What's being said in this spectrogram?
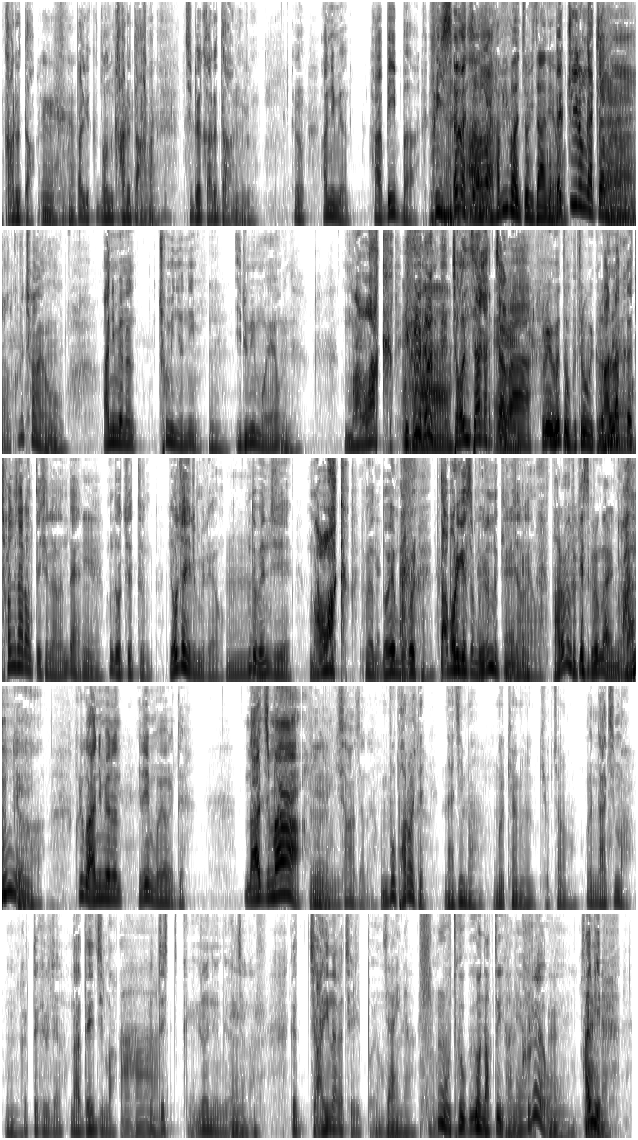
가르다. 응. 빨리 넌 가르다. 집에 가르다. 그럼, 그럼 아니면 하비바. 그 아, 이상하잖아. 하비반 좀 이상하네요. 맥주 이름 같잖아. 그렇잖아요. 아니면은 초미녀님 음. 이름이 뭐예요? 말라크. 이러면 전사 같잖아. 예. 그리고 이것도 들어보니 그러네요. 말라크가 천사란 뜻이 나는데 예. 근데 어쨌든 여자 이름이래요. 음. 근데 왠지 말라크 하면 너의 목을 따버리겠어 뭐 이런 느낌이잖아요. 발음을 그렇게 해서 그런 거 아닙니까? 아니요. 예. 그리고 아니면은 이름이 뭐예요? 근데 나지마. 예. 뭐 이러면 이상하잖아요. 뭐 발음할 때 나지마 뭐 이렇게 하면 귀엽잖아. 왜 나지마. 그때 그러잖아. 나대지마. 음. 아하. 이런 뜻 그, 이런 의미 같잖아. 그 자이나가 제일 이뻐요. 자이나. 뭐 그, 이건 납득이 가네요. 그래요. 예, 아니.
